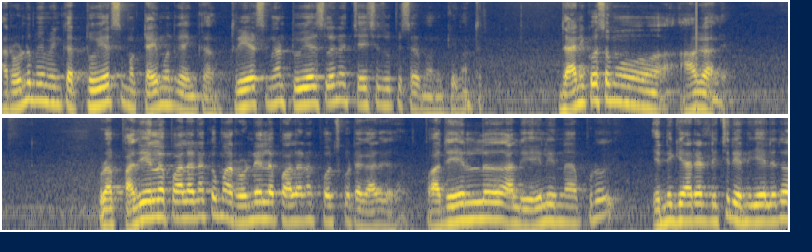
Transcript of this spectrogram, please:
ఆ రెండు మేము ఇంకా టూ ఇయర్స్ మాకు టైం ఉంది కదా ఇంకా. త్రీ ఇయర్స్ కానీ టూ ఇయర్స్లోనే చేసి చూపిస్తాడు మా ముఖ్యమంత్రి. దానికోసము ఆగాలి. ఇప్పుడు ఆ పదేళ్ళ పాలనకు మా రెండేళ్ళ పాలనకు పోల్చుకుంటే కాదు కదా. పదేళ్ళు వాళ్ళు ఏలినప్పుడు ఎన్ని గ్యారెంటీలు ఇచ్చారు ఎన్ని చేయలేదో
